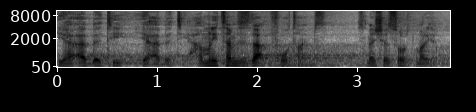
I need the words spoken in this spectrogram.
Ya abati, Ya abati. How many times is that? Four times. It's mentioned in Surah Maryam.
